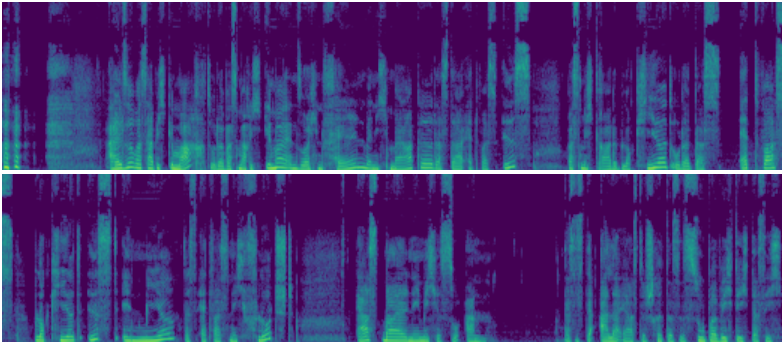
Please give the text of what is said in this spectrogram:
also, was habe ich gemacht oder was mache ich immer in solchen Fällen, wenn ich merke, dass da etwas ist, was mich gerade blockiert oder dass etwas blockiert ist in mir, dass etwas nicht flutscht? Erstmal nehme ich es so an. Das ist der allererste Schritt. Das ist super wichtig, dass ich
